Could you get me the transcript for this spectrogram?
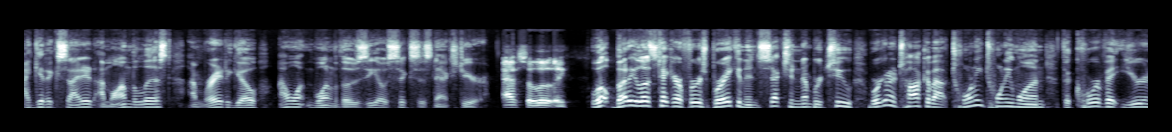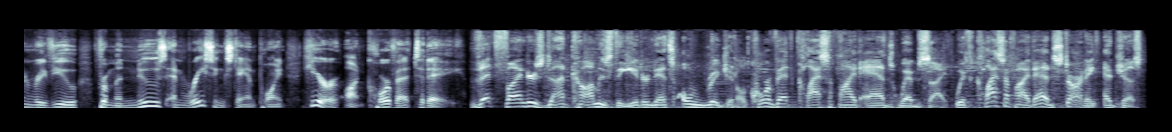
I get excited. I'm on the list. I'm ready to go. I want one of those oh Z06s next year. Absolutely. Well, buddy, let's take our first break. And in section number two, we're going to talk about 2021, the Corvette year in review from a news and racing standpoint here on Corvette Today. VetteFinders.com is the Internet's original Corvette classified ads website with classified ads starting at just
